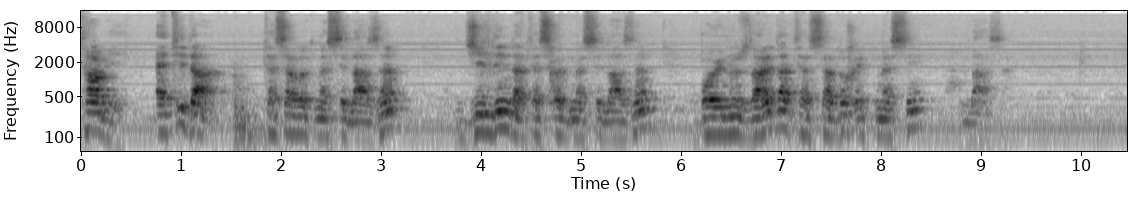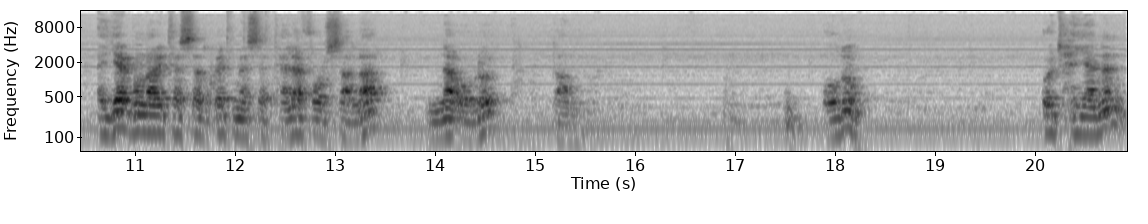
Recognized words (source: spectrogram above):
Tabi eti de tesavvur etmesi lazım. Cildin de tesavvur etmesi lazım. Boynuzları da tesadüf etmesi lazım. Eğer bunları tesadüf etmese telef olsalar ne olur? Damla. Oldu mu? Udhiyenin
